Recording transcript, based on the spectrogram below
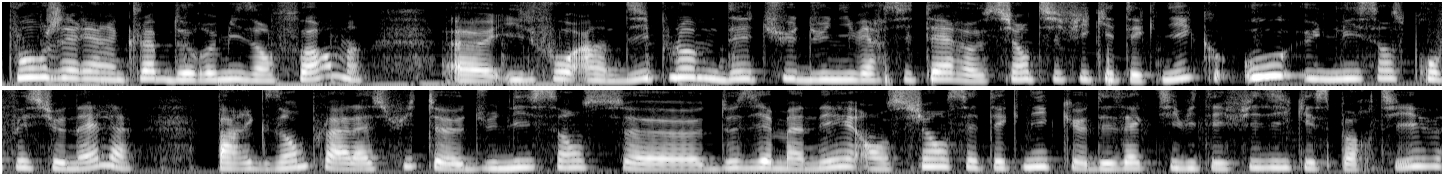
Pour gérer un club de remise en forme, euh, il faut un diplôme d'études universitaires scientifiques et techniques ou une licence professionnelle, par exemple à la suite d'une licence euh, deuxième année en sciences et techniques des activités physiques et sportives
